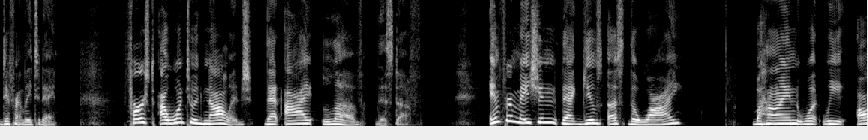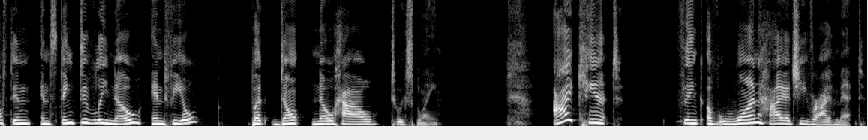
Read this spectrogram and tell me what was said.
differently today. First, I want to acknowledge that I love this stuff. Information that gives us the why behind what we often instinctively know and feel, but don't know how to explain. I can't think of one high achiever I've met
